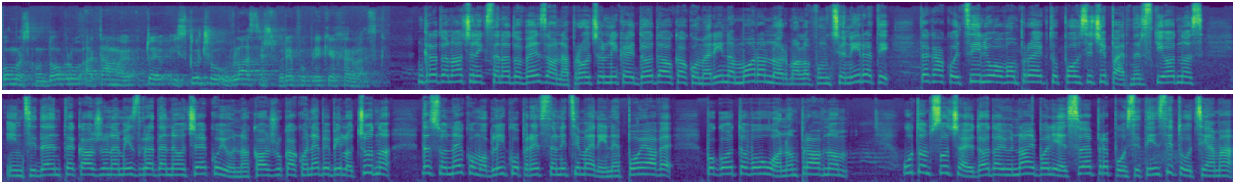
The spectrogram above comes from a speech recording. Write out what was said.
pomorskom dobru, a tamo je, to je isključivo u vlasništvu Republike Hrvatske. Gradonačelnik se nadovezao na pročelnika i dodao kako Marina mora normalno funkcionirati, te kako je cilj u ovom projektu postići partnerski odnos. Incidente, kažu nam izgrada, ne očekuju, no kažu kako ne bi bilo čudno da su u nekom obliku predstavnici Marine pojave, pogotovo u onom pravnom. U tom slučaju dodaju najbolje sve prepustiti institucijama.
